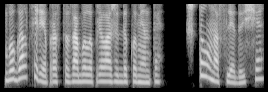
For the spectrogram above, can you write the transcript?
Бухгалтерия просто забыла приложить документы. Что у нас следующее?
